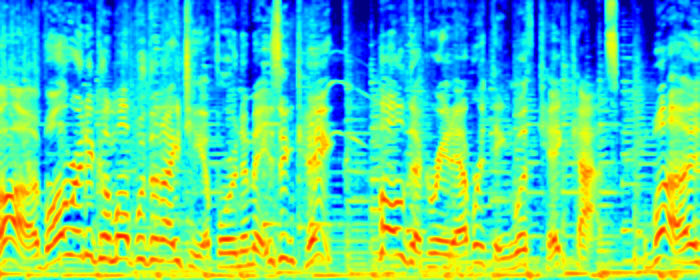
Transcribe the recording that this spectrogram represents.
I've already come up with an idea for an amazing cake. I'll decorate everything with Kit Kats, but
